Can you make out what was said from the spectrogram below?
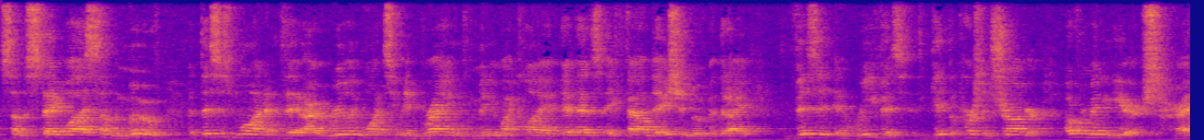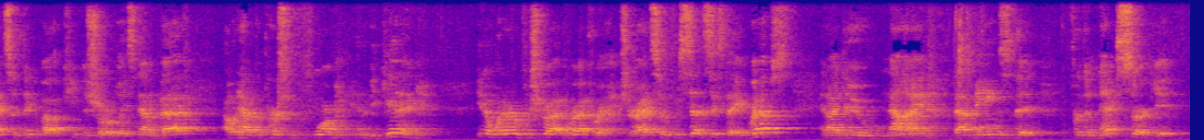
some to stabilize, some to move, but this is one that I really want to ingrain with many of my clients as a foundation movement that I visit and revisit to get the person stronger over many years, right? So think about keeping the shoulder blades down and back. I would have the person perform in the beginning, you know, whatever prescribed rep range, right? So if we said six to eight reps, and I do nine, that means that for the next circuit,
